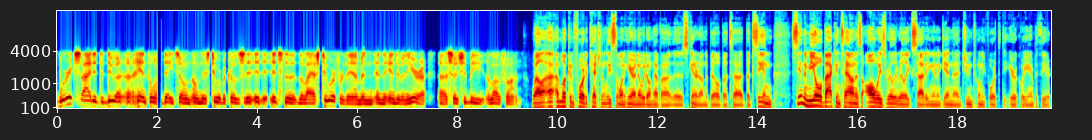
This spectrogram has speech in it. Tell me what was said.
We're excited to do a, a handful of dates on, on this tour because it, it, it's the, the last tour for them and, and the end of an era. Uh, so it should be a lot of fun. Well, I, am looking forward to catching at least the one here. I know we don't have uh, the Skynyrd on the bill, but uh, but seeing seeing the Mule back in town is always really really exciting. And again, uh, June 24th at the Iroquois Amphitheater.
